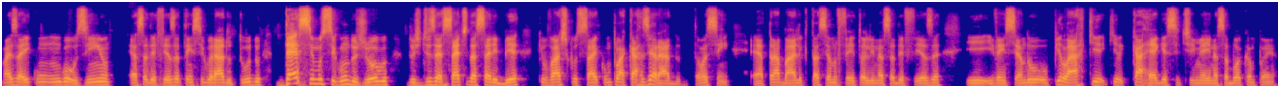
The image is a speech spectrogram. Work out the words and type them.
mas aí com um golzinho essa defesa tem segurado tudo. 12 jogo dos 17 da Série B que o Vasco sai com placar zerado. Então, assim, é trabalho que está sendo feito ali nessa defesa e, e vem sendo o pilar que, que carrega esse time aí nessa boa campanha.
